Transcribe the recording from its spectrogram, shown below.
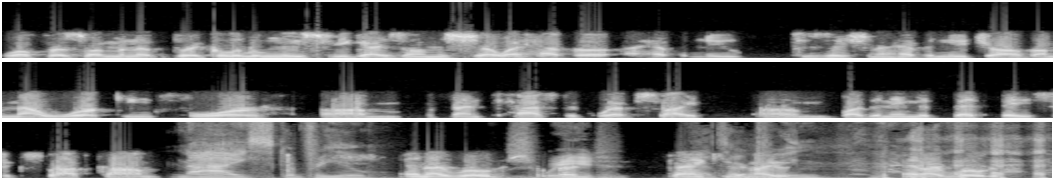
Well, first of all, I'm going to break a little news for you guys on the show. I have a I have a new position. I have a new job. I'm now working for um, a fantastic website um, by the name of BetBasics.com, Nice, good for you. and I wrote. Sweet. Thank That's you. And I and I wrote it.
